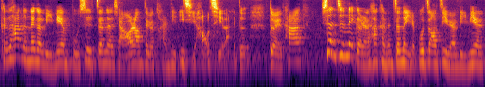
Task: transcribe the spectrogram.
可是他的那个理念不是真的想要让这个团体一起好起来的。对他，甚至那个人他可能真的也不知道自己的理念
